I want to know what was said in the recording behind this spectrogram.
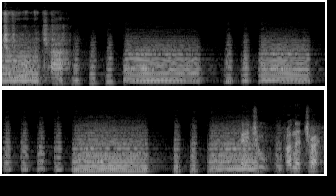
The. Hey, Ju, run that track.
